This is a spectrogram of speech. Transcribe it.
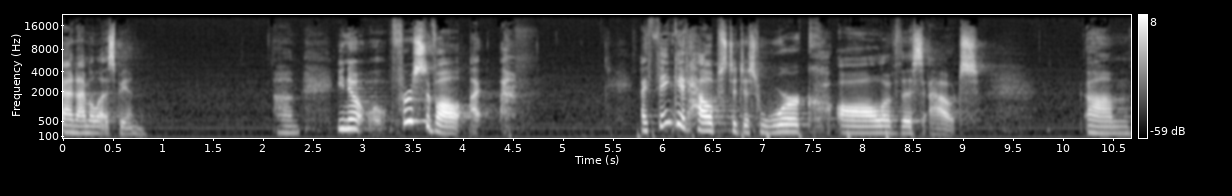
and I'm a lesbian? Um, you know, first of all, I, I think it helps to just work all of this out. Um,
